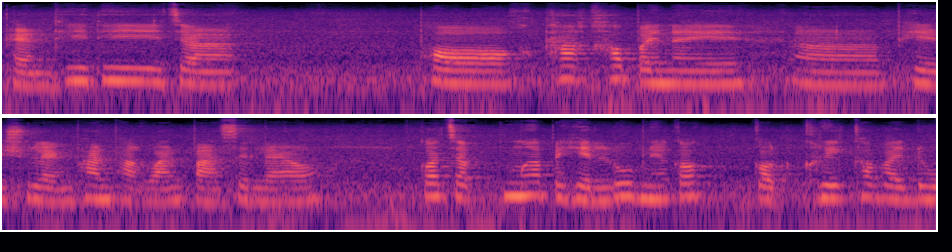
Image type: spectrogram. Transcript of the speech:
แผนที่ที่จะพอถ้าเข้าไปในเพจแหล่งพันธุ์ผักหวานป่าเสร็จแล้ว ก็จะเมื่อไปเห็นรูปนี้ก็กดคลิกเข้าไปดู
